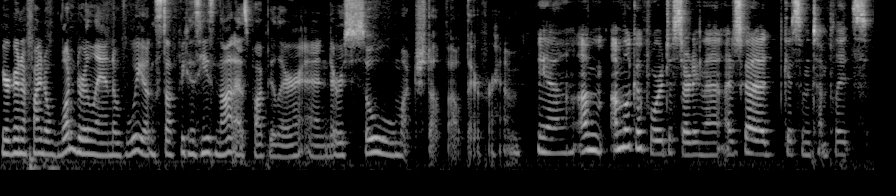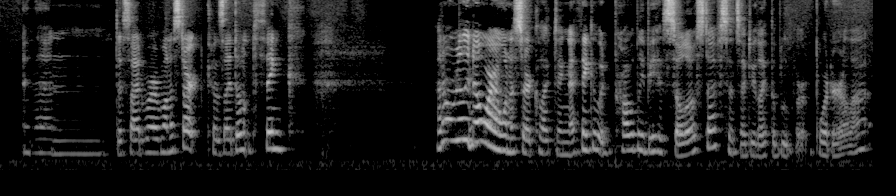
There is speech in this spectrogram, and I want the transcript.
you're gonna find a wonderland of Wooyoung stuff because he's not as popular and there's so much stuff out there for him. Yeah, I'm I'm looking forward to starting that. I just gotta get some templates and then decide where I want to start because I don't think I don't really know where I want to start collecting. I think it would probably be his solo stuff since I do like the blue border a lot.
